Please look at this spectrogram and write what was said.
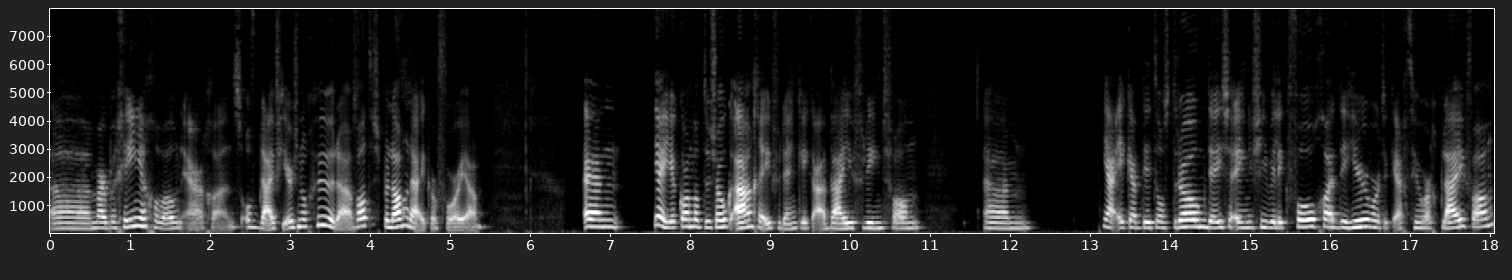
Uh, maar begin je gewoon ergens of blijf je eerst nog huren? Wat is belangrijker voor je? En ja, je kan dat dus ook aangeven, denk ik, bij je vriend van. Um, ja, ik heb dit als droom, deze energie wil ik volgen, de hier word ik echt heel erg blij van.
